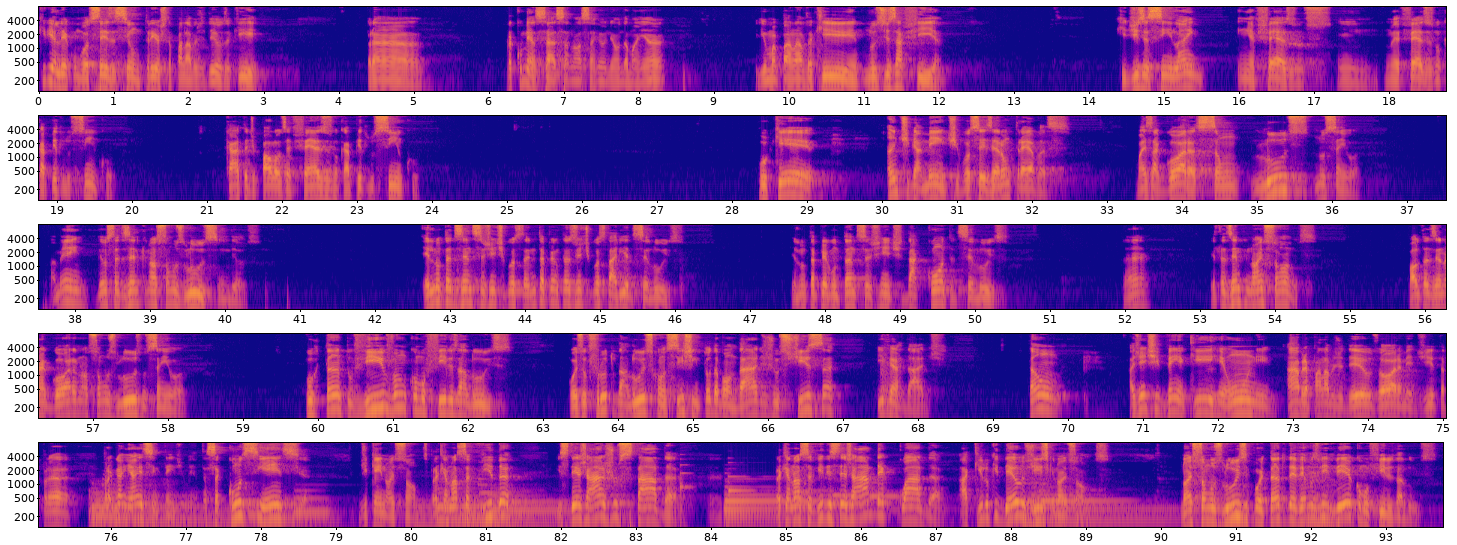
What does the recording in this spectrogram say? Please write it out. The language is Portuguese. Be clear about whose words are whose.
Speaker 1: Queria ler com vocês assim um trecho da palavra de Deus aqui para para começar essa nossa reunião da manhã. E uma palavra que nos desafia, que diz assim lá em, em Efésios, em, no Efésios no capítulo 5, carta de Paulo aos Efésios no capítulo 5, porque antigamente vocês eram trevas, mas agora são luz no Senhor. Amém? Deus está dizendo que nós somos luz em Deus. Ele não está dizendo se a gente gostaria, não está perguntando se a gente gostaria de ser luz. Ele não está perguntando se a gente dá conta de ser luz. Né? Ele está dizendo que nós somos. Paulo está dizendo agora nós somos luz no Senhor. Portanto, vivam como filhos da luz, pois o fruto da luz consiste em toda bondade, justiça e verdade. Então, a gente vem aqui, reúne, abre a palavra de Deus, ora, medita, para ganhar esse entendimento, essa consciência de quem nós somos, para que a nossa vida esteja ajustada, né? para que a nossa vida esteja adequada àquilo que Deus diz que nós somos. Nós somos luz e, portanto, devemos viver como filhos da luz.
